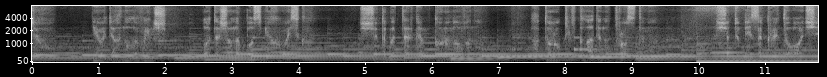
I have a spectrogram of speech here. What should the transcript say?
одягу і одягнули в іншу одежу на посміх висько, що тебе терням короновано, а до руки вкладено простимо, що тобі закрито очі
